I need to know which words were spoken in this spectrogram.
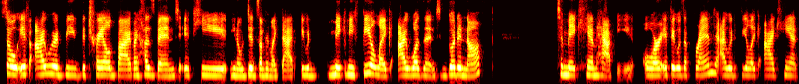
So if i would be betrayed by my husband if he you know did something like that it would make me feel like i wasn't good enough to make him happy or if it was a friend i would feel like i can't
